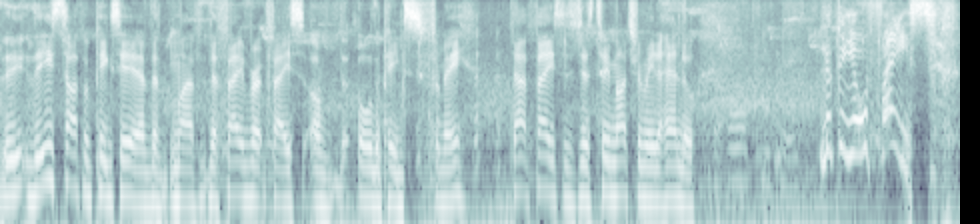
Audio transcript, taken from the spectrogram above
The, these type of pigs here have the, my, the favourite face of the, all the pigs for me. That face is just too much for me to handle. Look at your face.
